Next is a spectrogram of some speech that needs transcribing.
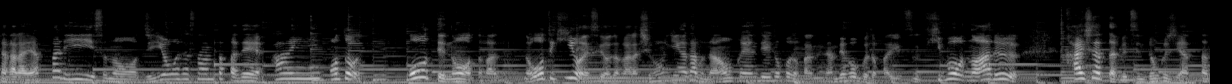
だからやっぱり、その事業者さんとかで安易に、本当大手のとか、大手企業ですよ。だから資本金が多分何億円っていうところとか、ね、何百億とかいう規模のある会社だったら別に独自やったっ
